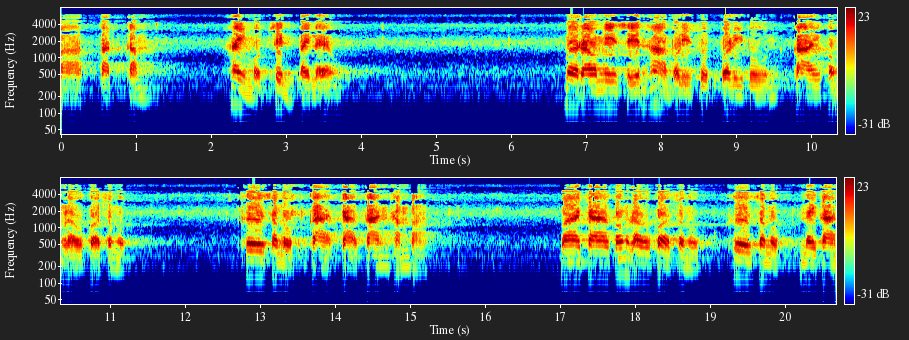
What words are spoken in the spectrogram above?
บาปตัดกรรมให้หมดสิ้นไปแล้ว เมื่อเรามีศีลห้าบริสุทธิ์บริบูรณ์กายของเราก็สงบคือสงบกาดจากการทำบาปวาจาของเราก็สงบคือสงบในการ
